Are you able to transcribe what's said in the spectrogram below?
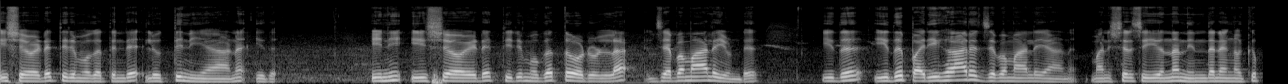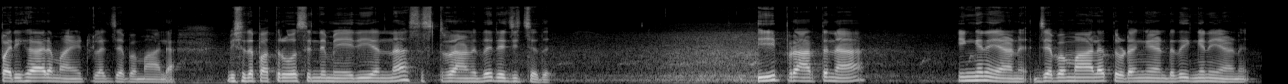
ഈശോയുടെ തിരുമുഖത്തിന്റെ ലുത്തിനിയാണ് ഇത്. ഇനി ഈശോയുടെ തിരുമുഖത്തോടുള്ള ജപമാലയുണ്ട്. ഇത് ഇത് പരിഹാര ജപമാലയാണ്. മനുഷ്യർ ചെയ്യുന്ന നിന്ദനങ്ങൾക്ക് പരിഹാരമായിട്ടുള്ള ജപമാല. വിശുദ്ധ പത്രോസിന്റെ മേരി എന്ന സിസ്റ്ററാണിത് രചിച്ചത്. ഈ പ്രാർത്ഥന ഇങ്ങനെയാണ്. ജപമാല തുടങ്ങേണ്ടത് ഇങ്ങനെയാണ്.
